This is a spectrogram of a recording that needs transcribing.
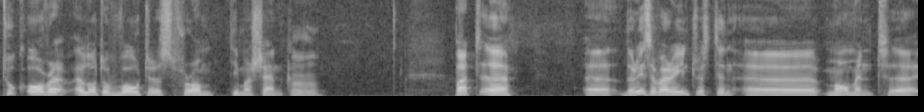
took over a lot of voters from Timoshenko. Mhm. But uh, uh, there is a very interesting uh, moment uh,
